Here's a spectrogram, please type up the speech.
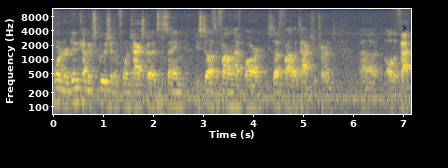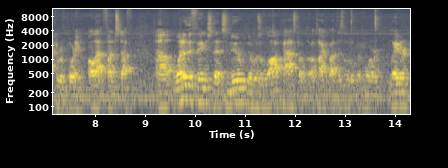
foreign earned income exclusion and foreign tax credits the same. You still have to file an FBAR, you still have to file a tax return, uh, all the FATCA reporting, all that fun stuff. Uh, one of the things that's new, there was a law passed, I'll, I'll talk about this a little bit more later.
